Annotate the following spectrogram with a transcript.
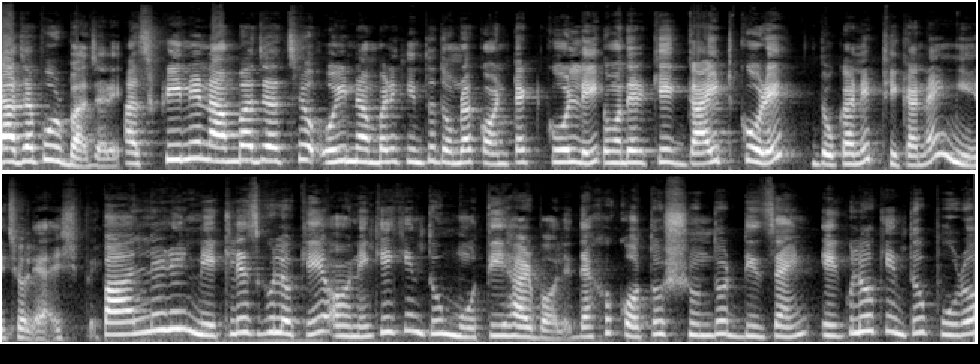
রাজাপুর বাজারে। আর স্ক্রিনে নাম্বার যাচ্ছে, ওই নাম্বারে কিন্তু তোমরা কন্ট্যাক্ট করলেই তোমাদেরকে গাইড করে দোকানের ঠিকানায় নিয়ে চলে আসবে। পার্লের এই নেকলেস গুলোকে অনেকেই কিন্তু মতিহার বলে। দেখো কত সুন্দর ডিজাইন এগুলো কিন্তু পুরো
